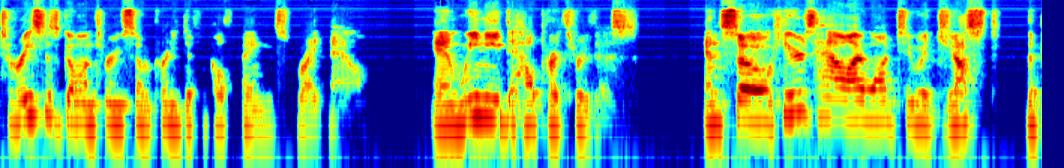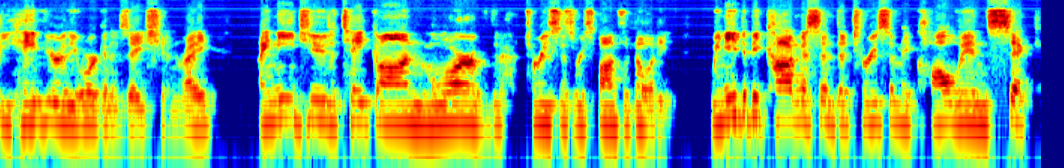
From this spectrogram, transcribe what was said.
Teresa's going through some pretty difficult things right now, and we need to help her through this. And so here's how I want to adjust the behavior of the organization, right? I need you to take on more of the, Teresa's responsibility we need to be cognizant that Teresa may call in sick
